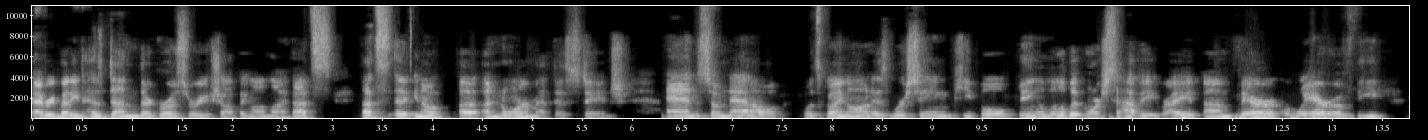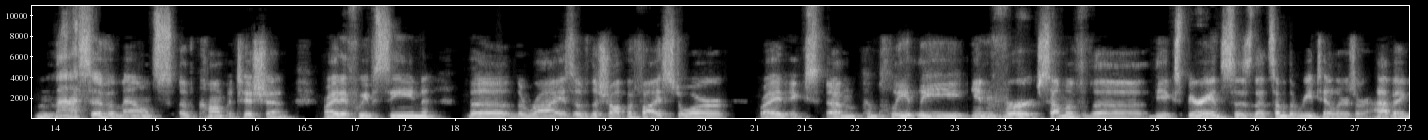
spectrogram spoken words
Everybody has done their grocery shopping online. That's that's uh, you know a, a norm at this stage and so now what's going on is we're seeing people being a little bit more savvy right um, they're mm-hmm. aware of the massive amounts of competition right if we've seen the the rise of the shopify store right um, completely invert some of the the experiences that some of the retailers are having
